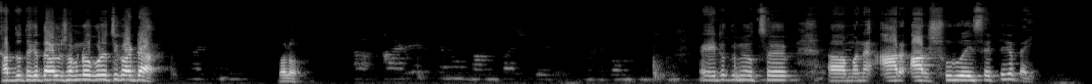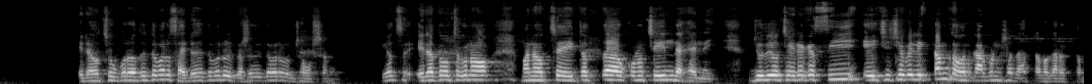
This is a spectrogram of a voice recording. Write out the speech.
খাদ্য থেকে তাহলে সংগ্রহ করেছি কয়টা? বলো। এটা তুমি হচ্ছে মানে আর আর শুরু এই সেট থেকে তাই। এটা হচ্ছে উপরে দিতে পারো সাইডে দিতে পারো, ওই পাশে দিতে পারো, কোনো সমস্যা নেই। ঠিক আছে? এটা তো হচ্ছে কোনো মানে হচ্ছে এইটা তো কোনো চেইন দেখায় নেই। যদি হচ্ছে এটাকে সি এইচ হিসেবে লিখতাম, তখন কার্বনের সাথে হাতটা পাকা রাখতাম।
